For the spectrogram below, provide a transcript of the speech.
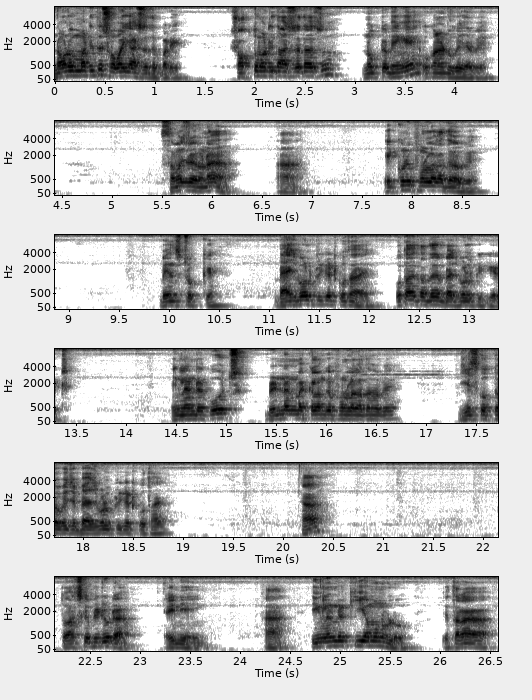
নরম মাটিতে সবাই আঁচড়াতে পারে। শক্ত মাটিতে আঁচড়াতে আসো, নখটা ভেঙে ওখানে ঢুকে যাবে। সমাজ রাখো না? হ্যাঁ। এক্ষুনি ফোন লাগাতে হবে। বেন স্টোককে ব্যাচ বল ক্রিকেট কোথায়? কোথায় তাদের ব্যাচ বল ক্রিকেট ইংল্যান্ডের কোচ ব্রেন্ডন ম্যাককালামকে ফোন লাগাতে হবে। জিজ্ঞেস করতে হবে যে ব্যাচ বল ক্রিকেট কোথায়? হ্যাঁ? তো আজকে ভিডিওটা এই নিয়েই। হ্যাঁ ইংল্যান্ডের কী এমন হলো? যে তারা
